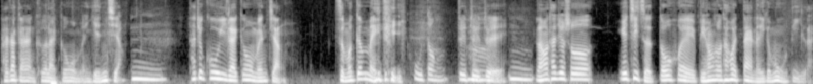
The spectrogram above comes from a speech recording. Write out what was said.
台大感染科来跟我们演讲，嗯，他就故意来跟我们讲怎么跟媒体互动，对对对，嗯，然后他就说。因为记者都会，比方说他会带了一个目的来。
